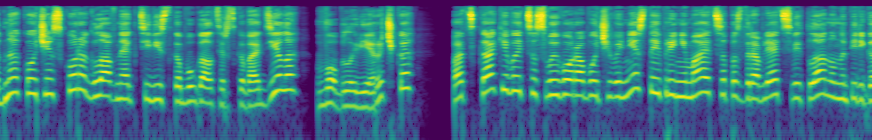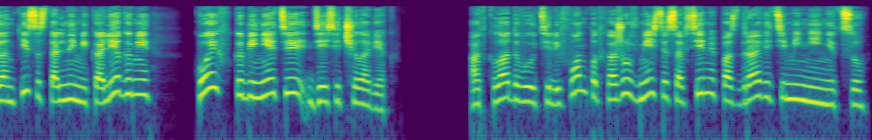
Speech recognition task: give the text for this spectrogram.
Однако очень скоро главная активистка бухгалтерского отдела, Вобла Верочка, подскакивает со своего рабочего места и принимается поздравлять Светлану на перегонки с остальными коллегами, коих в кабинете 10 человек. Откладываю телефон, подхожу вместе со всеми поздравить именинницу.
